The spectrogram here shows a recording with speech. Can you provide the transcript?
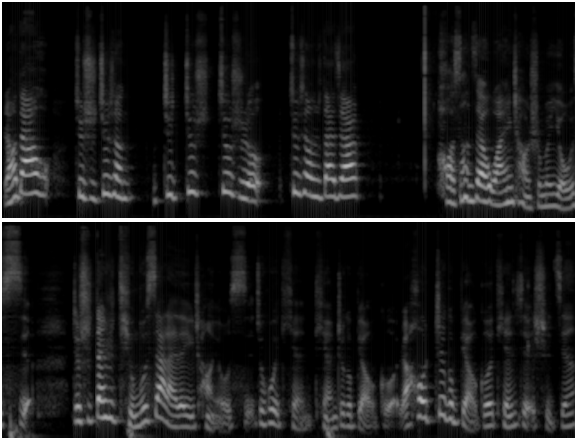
然后大家就是就像就就是就是就像是大家好像在玩一场什么游戏，就是但是停不下来的一场游戏，就会填填这个表格，然后这个表格填写时间，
